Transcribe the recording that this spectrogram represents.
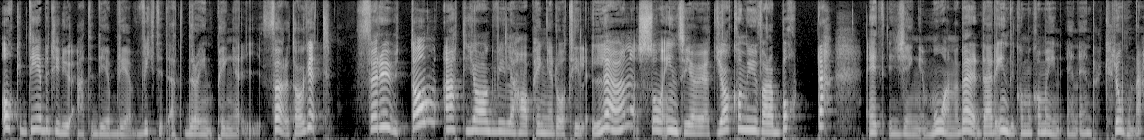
Och det betyder ju att det blev viktigt att dra in pengar i företaget. Förutom att jag ville ha pengar då till lön så inser jag ju att jag kommer ju vara borta ett gäng månader där det inte kommer komma in en enda krona.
